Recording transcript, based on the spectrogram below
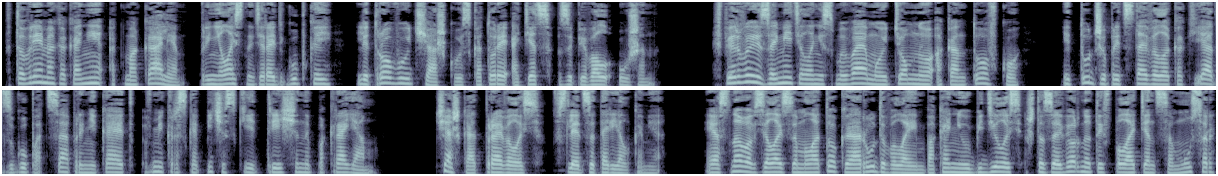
В то время как они отмокали, принялась натирать губкой литровую чашку, из которой отец запивал ужин. Впервые заметила несмываемую темную окантовку и тут же представила, как яд с губ отца проникает в микроскопические трещины по краям. Чашка отправилась вслед за тарелками. Я снова взялась за молоток и орудовала им, пока не убедилась, что завернутый в полотенце мусор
